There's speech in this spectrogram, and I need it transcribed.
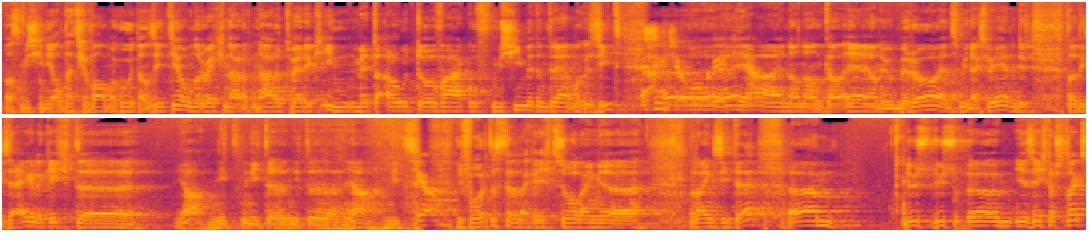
Dat is misschien niet altijd het geval, maar goed, dan zit je onderweg naar, naar het werk in, met de auto vaak. Of misschien met een trein, maar je zit. Zit je ook Eh, weer, ja, ja. en dan aan, eh, aan je bureau en 's middags weer. Dus dat is eigenlijk echt... eh, ja, niet, niet, uh, niet, uh, ja, niet, Ja. niet voor te stellen dat je echt zo lang, uh, lang zit. Hè. Um, dus, dus um, je zegt daar straks,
